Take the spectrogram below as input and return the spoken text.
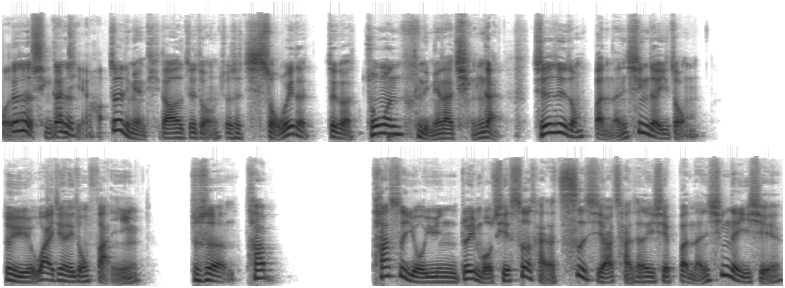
我的情感体验好。这里面提到的这种就是所谓的这个中文 里面的情感，其实是一种本能性的一种对于外界的一种反应，就是它它是由于你对某些色彩的刺激而产生的一些本能性的一些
